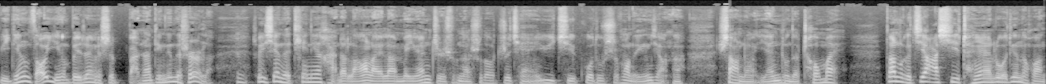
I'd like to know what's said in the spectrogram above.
已经早已经被认为是板上钉钉的事儿了，所以现在天天喊着狼来了，美元指数呢受到之前预期过度释放的影响呢，上涨严重的超卖。当这个加息尘埃落定的话，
